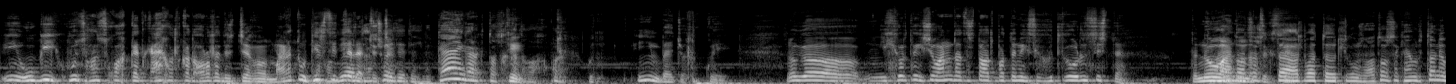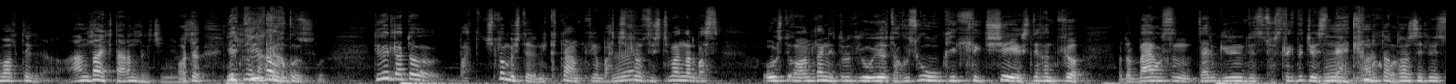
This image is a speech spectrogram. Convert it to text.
энэ үгийг хүн сонсох байх гэд гайхуулах гэд оруулаад ирж байгаа юм. Магадгүй тэр сэтлэр ажиллаж байгаа. Гайн гарагдуулах гэдэг байгаа байхгүй. Ийм байж болохгүй. Нөгөө их хурлын гишүүн ван газартай холбоотой нэг хэсэг хөдөлгөөн өрнөсөн шүү дээ. Нөө ван газартай холбоотой хөдөлгөөн одоос камертоны болтыг анлайк дарна л гэж юм. Одоо яг тэр байхгүй. Тэгэл одоо батчлуун ба шүү дээ. Никтэн хамтлагийн батчлуун сэрчманаар бас өөрсдөө онлайн нэвтрүүлгийн үеэр зохисгүй үг хэллэг жишээ ярьсныхын төлөө одоо байгуулсан зарим гэрээнүүдээс туслагдаж байсан адилхан 25 дугаар сэлвэс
